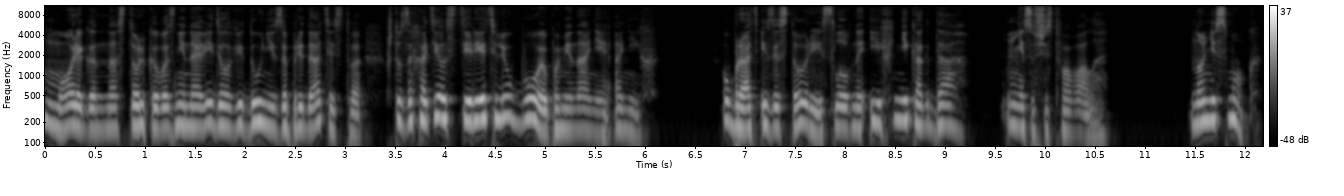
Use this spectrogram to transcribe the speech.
Мориган настолько возненавидел ведуней за предательство, что захотел стереть любое упоминание о них. Убрать из истории, словно их никогда не существовало. Но не смог.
